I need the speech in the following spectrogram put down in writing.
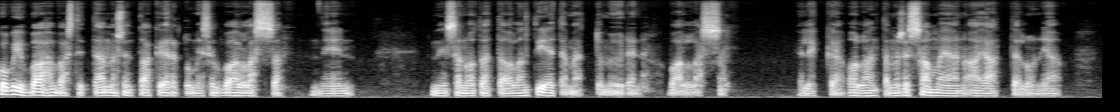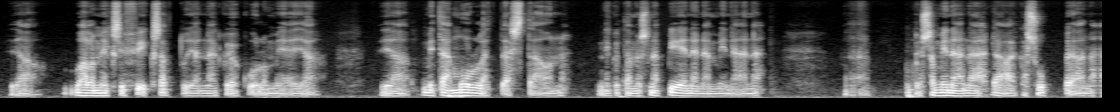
kovin vahvasti tämmöisen takertumisen vallassa, niin, niin sanotaan, että ollaan tietämättömyyden vallassa. Eli ollaan tämmöisen samean ajattelun ja, ja valmiiksi fiksattujen näkökulmien ja, ja mitä mulle tästä on niin kuin tämmöisenä pienenä minänä, jossa minä nähdään aika suppeana,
